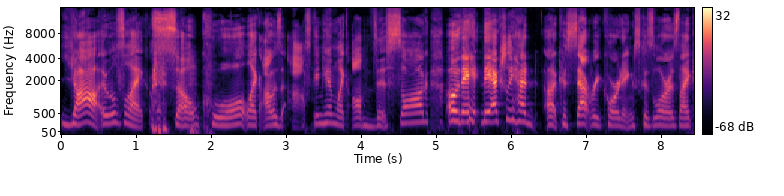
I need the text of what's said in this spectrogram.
yeah, it was like so cool. Like I was asking him like on this song. Oh, they they actually had uh, cassette recordings because Laura's like,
